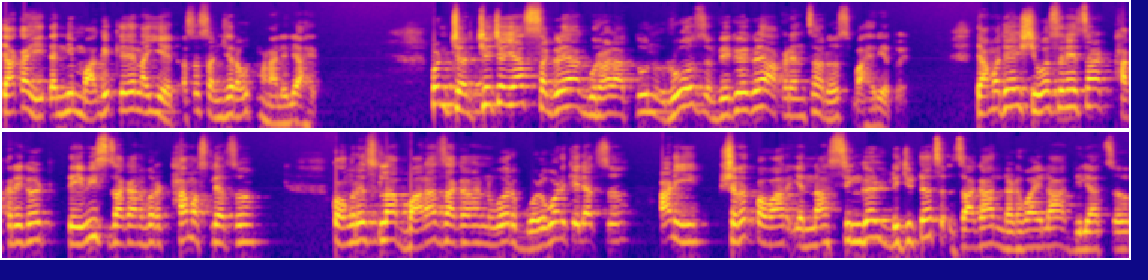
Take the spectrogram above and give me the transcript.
त्या काही त्यांनी मागितलेल्या नाहीयेत असं संजय राऊत म्हणालेले आहेत. पण चर्चेच्या या सगळ्या गुऱ्हाळातून रोज वेगवेगळ्या आकड्यांचा रस बाहेर येतोय. त्यामध्ये शिवसेनेचा ठाकरे गट तेवीस जागांवर ठाम असल्याचं काँग्रेसला बारा जागांवर बोळवण केल्याचं आणि शरद पवार यांना सिंगल डिजिटच जागा लढवायला दिल्याचं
